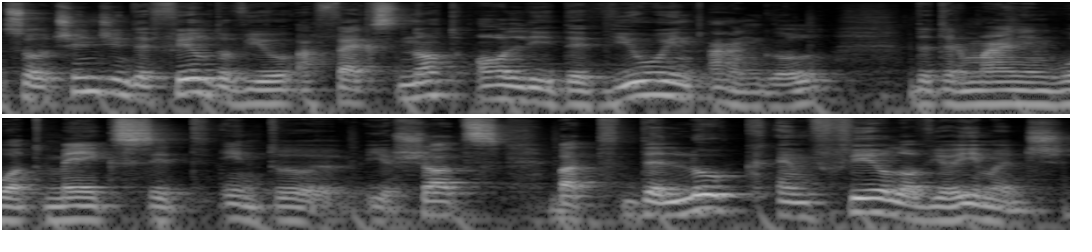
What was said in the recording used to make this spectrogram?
So changing the field of view affects not only the viewing angle, determining what makes it into your shots, but the look and feel of your image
